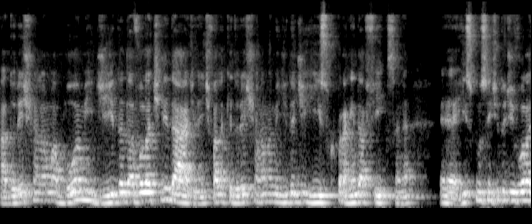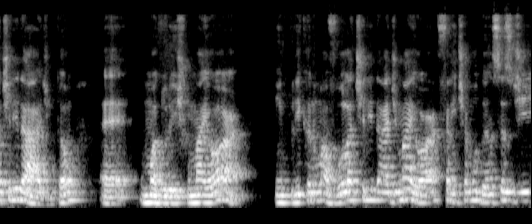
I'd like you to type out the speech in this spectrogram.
a duration é uma boa medida da volatilidade. A gente fala que a duration é uma medida de risco para renda fixa, né? É, risco no sentido de volatilidade. Então, é, uma duration maior implica numa volatilidade maior frente a mudanças de,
